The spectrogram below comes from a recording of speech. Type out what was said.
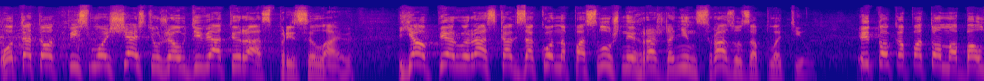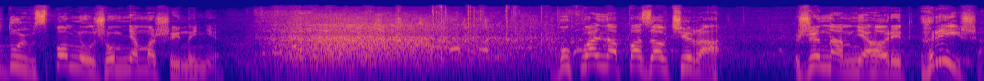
Вот это вот письмо счастья уже в девятый раз присылают. Я в первый раз, как законопослушный гражданин, сразу заплатил. И только потом обалдую вспомнил, что у меня машины нет. Буквально позавчера жена мне говорит, Гриша,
